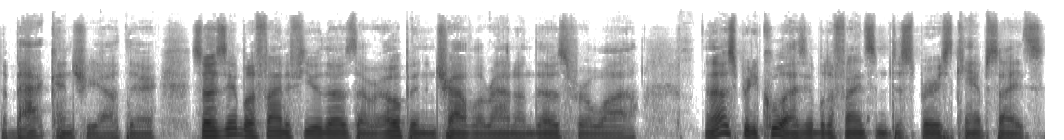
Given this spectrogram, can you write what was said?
the backcountry out there. So I was able to find a few of those that were open and travel around on those for a while. And that was pretty cool. I was able to find some dispersed campsites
